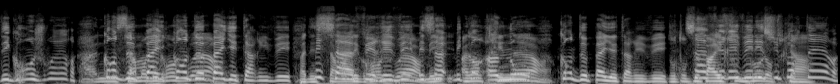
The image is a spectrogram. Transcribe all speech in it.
des grands joueurs. Pas Quand Depay, quand. Depay est arrivé, Pas mais ça a fait rêver. joueurs, mais, ça, mais un quand un nom, quand Depay est arrivé, Dont on ça peut a fait rêver les supporters.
